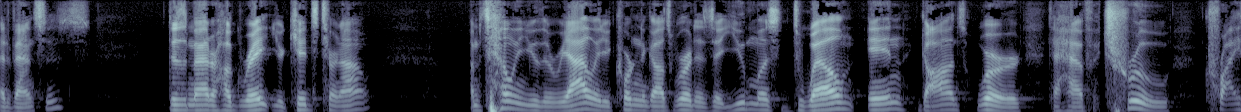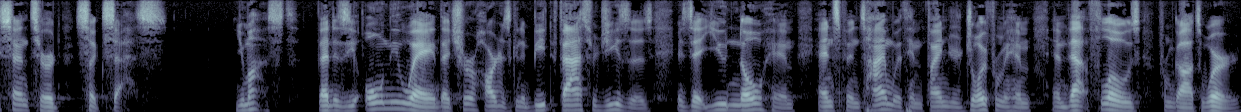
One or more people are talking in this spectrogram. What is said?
advances. It doesn't matter how great your kids turn out. I'm telling you, the reality, according to God's word, is that you must dwell in God's word to have true Christ centered success. You must. That is the only way that your heart is going to beat fast for Jesus is that you know him and spend time with him, find your joy from him, and that flows from God's word.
